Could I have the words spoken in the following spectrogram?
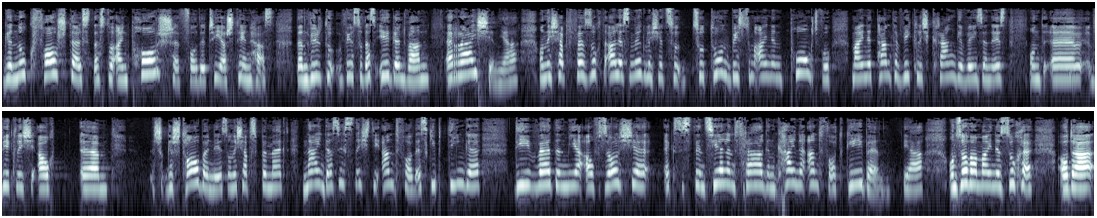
genug vorstellst, dass du ein Porsche vor der Tür stehen hast, dann wirst du, wirst du das irgendwann erreichen. Ja? Und ich habe versucht, alles Mögliche zu, zu tun, bis zum einen Punkt, wo meine Tante wirklich krank gewesen ist und äh, wirklich auch ähm, gestorben ist und ich habe es bemerkt, nein, das ist nicht die Antwort. Es gibt Dinge, die werden mir auf solche existenziellen Fragen keine Antwort geben. Ja, und so war meine Suche oder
